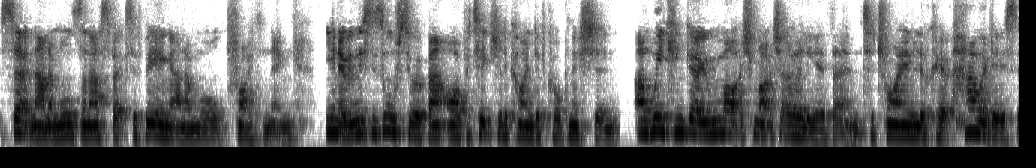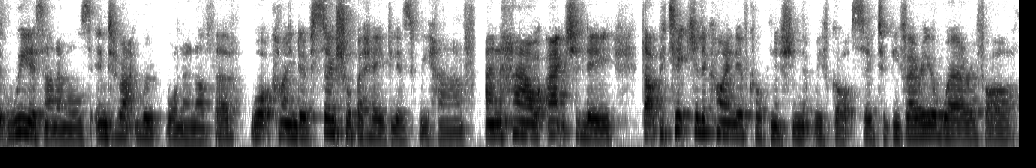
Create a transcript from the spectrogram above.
certain animals and aspects of being animal frightening you know, and this is also about our particular kind of cognition. And we can go much, much earlier then to try and look at how it is that we as animals interact with one another, what kind of social behaviors we have, and how actually that particular kind of cognition that we've got. So to be very aware of our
